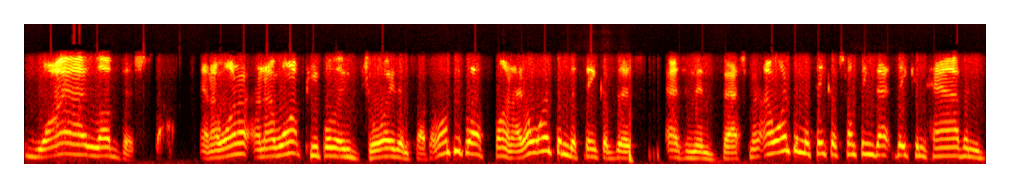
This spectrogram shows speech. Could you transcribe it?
why I love this stuff, and I want to, and I want people to enjoy themselves. I want people to have fun. I don't want them to think of this as an investment. I want them to think of something that they can have and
